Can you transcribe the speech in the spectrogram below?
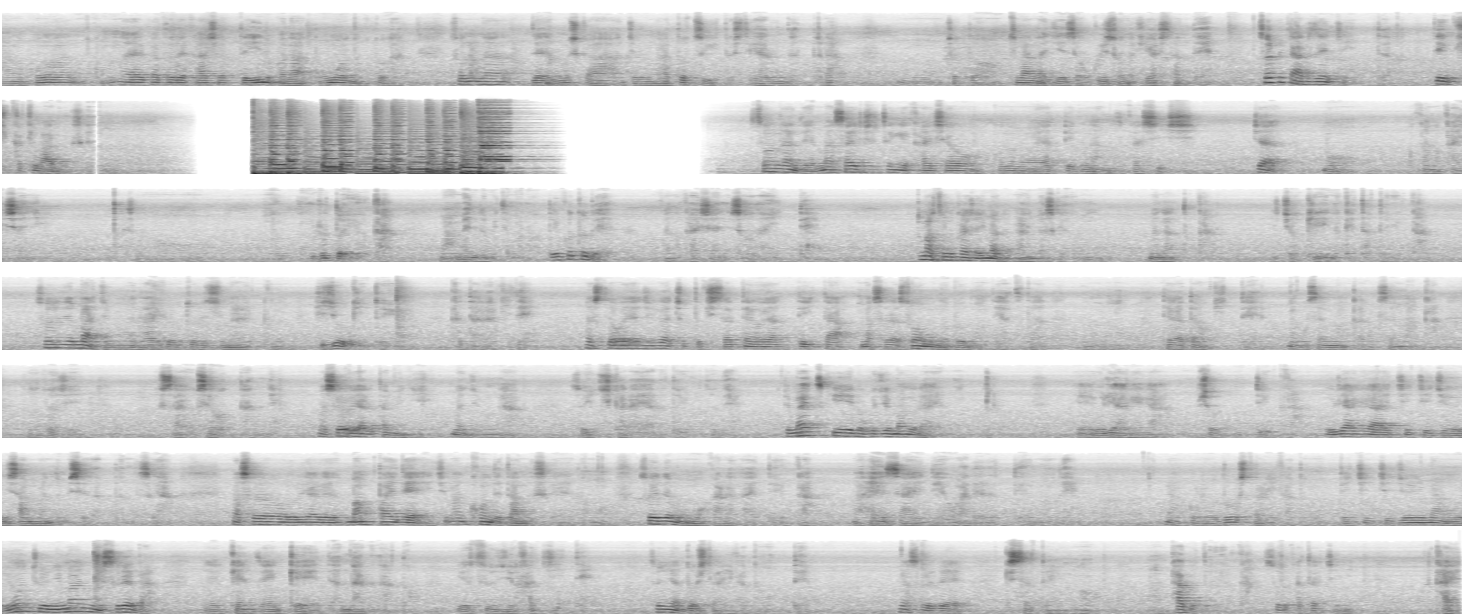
あのこのこんなやり方で会社っていいのかなと思うようなことがそんなでもしくは自分が後継ぎとしてやるんだったら、うん、ちょっとつまんない人生を送りそうな気がしたんでそれでアルゼンチン行ったっていうきっかけもあるんですけど。そんなんで、まあ、最終的に会社をこのままやっていくのは難しいしじゃあもう他の会社に売るというか、まあ、面倒見てもらう。ということで他の会社に相談行ってまあその会社今でもありますけども、まあ、なんとか一応切り抜けたというか。それでまあ自分が代表取締役非常勤という肩書きでそして親父がちょっと喫茶店をやっていたまあそれは総務の部門でやってた手形を切って、まあ、5,000万か6,000万かその当時負債を背負った、まあ、それをやるために、まあ、自分がそういう力やるということで。で毎月60万ぐらい、えー、売り上げがショっていうか売り上げが1日123万の店だったんですが、まあ、それを売り上げ満杯で一番混んでたんですけれどもそれでも儲からないというか、まあ、返済で終われるっていうので、まあ、これをどうしたらいいかと思って1日12万を42万にすれば、健全経営になるなという数字を弾いてそれにはどうしたらいいかと思って、まあ、それで喫茶店のパブというかそういう形に変え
